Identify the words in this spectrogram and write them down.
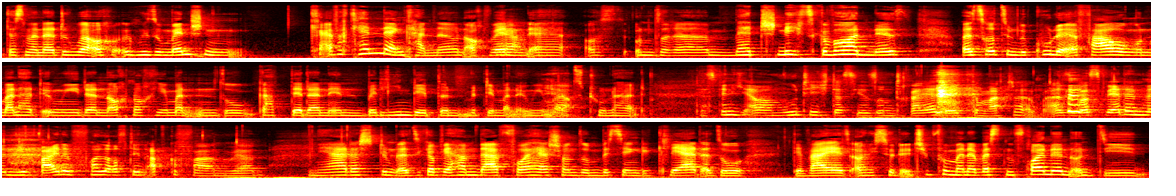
dass man darüber auch irgendwie so Menschen einfach kennenlernen kann, ne? Und auch wenn ja. äh, aus unserem Match nichts geworden ist, war es trotzdem eine coole Erfahrung und man hat irgendwie dann auch noch jemanden so gehabt, der dann in Berlin lebt und mit dem man irgendwie ja. mal zu tun hat. Das finde ich aber mutig, dass ihr so ein Dreierdate gemacht habt. Also was wäre denn, wenn ihr beide voll auf den abgefahren wären? Ja, das stimmt. Also ich glaube, wir haben da vorher schon so ein bisschen geklärt. Also der war jetzt auch nicht so der Typ von meiner besten Freundin und sie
